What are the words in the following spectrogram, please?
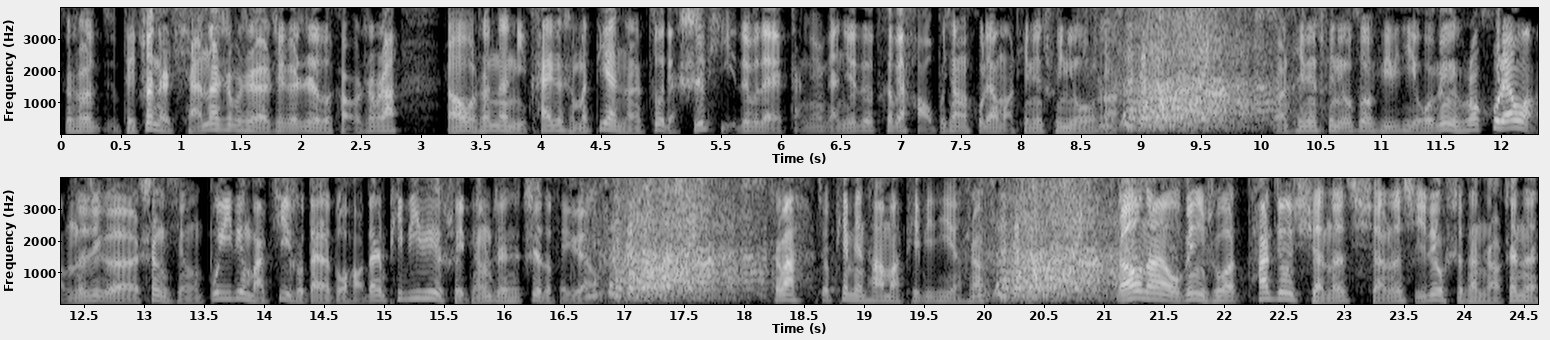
就说得赚点钱呢，是不是？这个日子口是不是？然后我说，那你开个什么店呢？做点实体，对不对？感觉感觉就特别好，不像互联网天天吹牛，是吧？啊，天天吹牛做 PPT。我跟你说，互联网的这个盛行不一定把技术带的多好，但是 PPT 的水平真是质的飞跃，是吧？就骗骗他嘛，PPT 是吧？然后呢，我跟你说，他就选择选择一六十三招，真的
